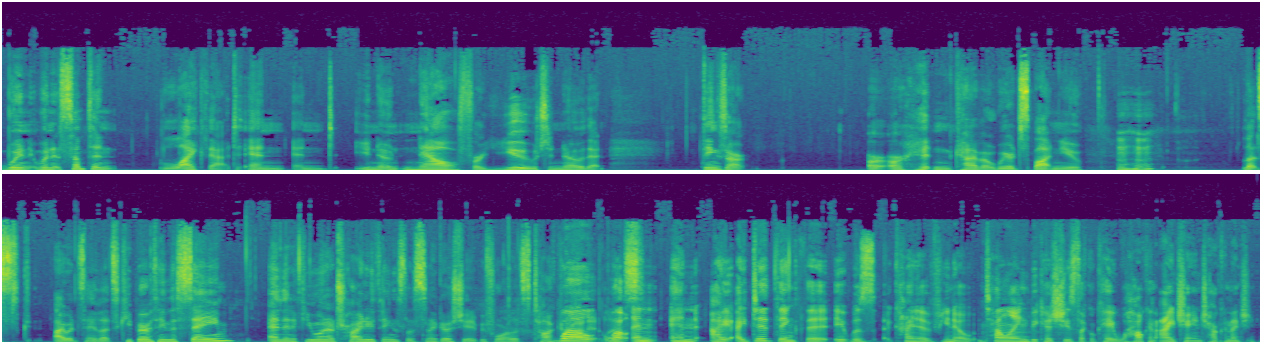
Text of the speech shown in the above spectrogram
when, when it's something like that and, and, you know, now for you to know that things aren't, are, are hitting kind of a weird spot in you, Mm-hmm. let's, I would say, let's keep everything the same. And then if you want to try new things, let's negotiate it before. Let's talk well, about it. well, Let's- and and I I did think that it was kind of you know telling because she's like, okay, well, how can I change? How can I change?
